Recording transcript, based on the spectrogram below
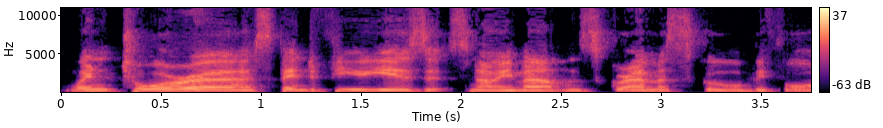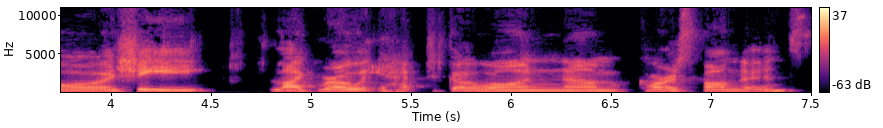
when Tora spent a few years at Snowy Mountains Grammar School before she, like Rowie, had to go on um, correspondence.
